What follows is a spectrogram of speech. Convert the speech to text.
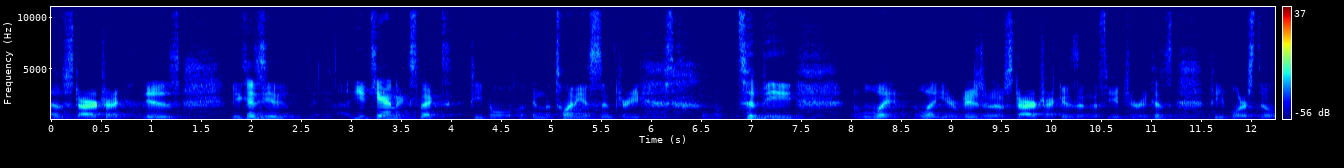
of Star Trek is, because you you can't expect people in the 20th century to be what what your vision of Star Trek is in the future, because people are still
